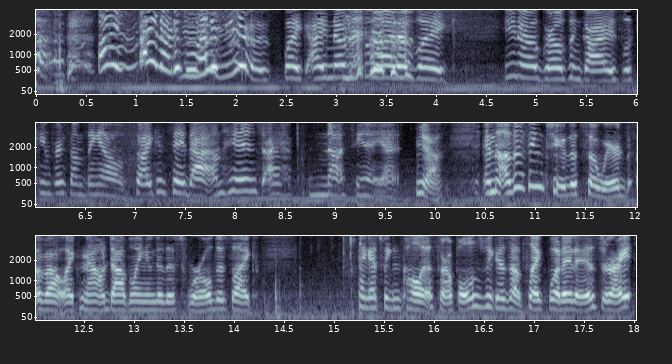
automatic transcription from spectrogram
I, I noticed a lot of views. Like I noticed a lot of like, you know, girls and guys looking for something else. So I can say that on Hinge, I have not seen it yet. Yeah. And the other thing too that's so weird about like now dabbling into this world is like I guess we can call it thruples because that's like what it is, right?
